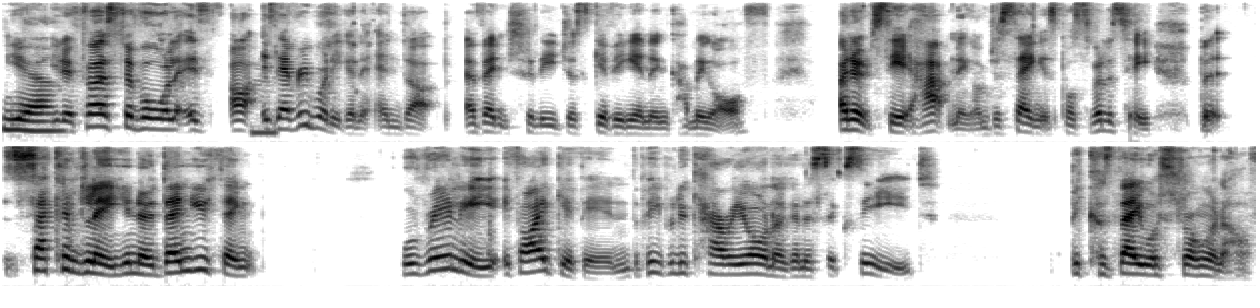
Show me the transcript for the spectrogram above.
Yeah. you know first of all is uh, is everybody going to end up eventually just giving in and coming off i don't see it happening i'm just saying it's a possibility but secondly you know then you think well really if i give in the people who carry on are going to succeed because they were strong enough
